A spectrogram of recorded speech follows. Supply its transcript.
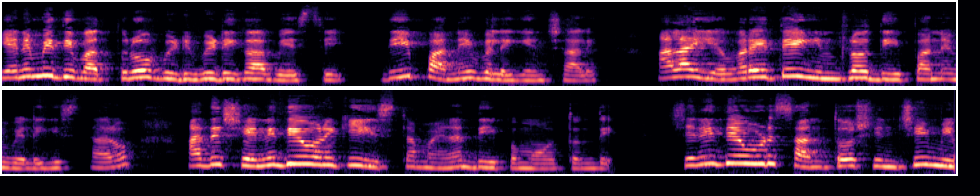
ఎనిమిది వత్తులు విడివిడిగా వేసి దీపాన్ని వెలిగించాలి. అలా ఎవరైతే ఇంట్లో దీపాన్ని వెలిగిస్తారో అది శనిదేవునికి ఇష్టమైన దీపం అవుతుంది. శనిదేవుడు సంతోషించి మీ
